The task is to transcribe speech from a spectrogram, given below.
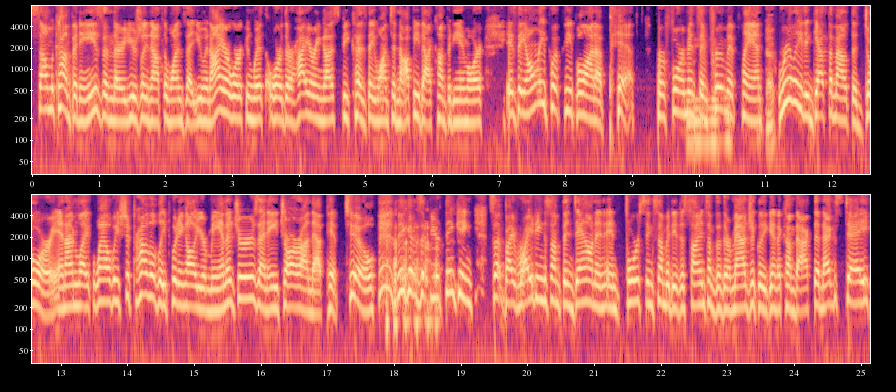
some companies, and they're usually not the ones that you and I are working with, or they're hiring us because they want to not be that company anymore, is they only put people on a PIP performance mm-hmm. improvement plan really to get them out the door. And I'm like, well, we should probably putting all your managers and HR on that PIP too. because if you're thinking so by writing something down and, and forcing somebody to sign something, they're magically going to come back the next day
